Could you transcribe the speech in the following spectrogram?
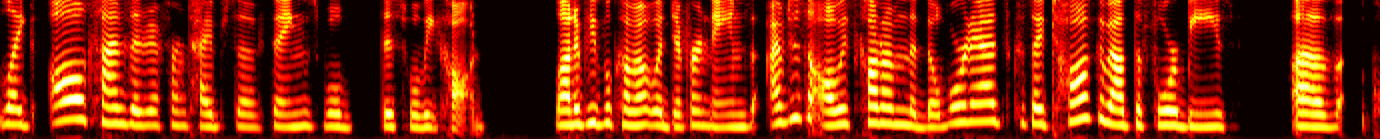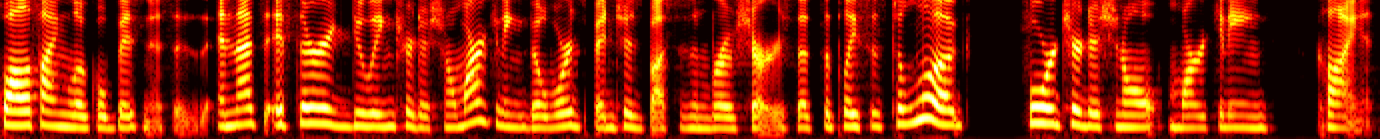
like all kinds of different types of things will this will be called. A lot of people come up with different names. I've just always called them the billboard ads because I talk about the four B's of qualifying local businesses. And that's if they're doing traditional marketing, billboards, benches, buses, and brochures. That's the places to look for traditional marketing clients.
